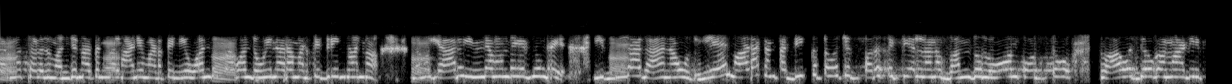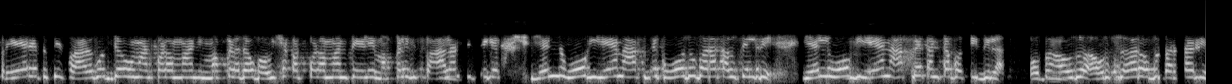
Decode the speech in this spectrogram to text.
ಧರ್ಮಸ್ಥಳದ ಮಂಜುನಾಥನ್ ಮೇಲೆ ಹಾನಿ ಮಾಡ್ತೀನಿ. ಒಂದ್. ಒಂದ್ ಹೂವಿನಾರ ಮಾಡ್ತಿದ್ರಿ ನಾನು. ನಮ್ಗೆ ಯಾರು ಹಿಂದೆ ಮುಂದೆ ಇರ್ಲಿಲ್ರಿ. ಇದ್ದಾಗ ನಾವು ಏನ್ ಮಾಡಕಂತ ದಿಕ್ಕು ತೋಚದ ಪರಿಸ್ಥಿತಿಯಲ್ಲಿ ನಾನು ಬಂದು ಲೋನ್ ಕೊಟ್ಟು ಸ್ವಾಉದ್ಯೋಗ ಮಾಡಿ, ಪ್ರೇರೇಪಿಸಿ ಸ್ವಾಉದ್ಯೋಗ ಮಾಡ್ಕೊಳಮ್ಮ, ನಿಮ್ ಮಕ್ಕಳದ ಭವಿಷ್ಯ ಕಟ್ಕೊಳಮ್ಮ ಅಂತೇಳಿ ಮಕ್ಕಳಿಗೆ ಸ್ಕಾಲರ್ಶಿಪ್ಗೆ ಎಲ್ಲಿ ಹೋಗಿ ಏನ್ ಹಾಕ್ಬೇಕು ಓದು ಬರ ಕಲ್ತಿಲ್ರಿ ಎಲ್ಲಿ ಹೋಗಿ ಏನ್ ಹಾಕ್ಬೇಕಂತ ಗೊತ್ತಿದ್ದಿಲ್ಲ. ಒಬ್ಬ ಅವರು, ಅವ್ರ ಸರ್ ಒಬ್ರು ಬರ್ತಾರಿ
